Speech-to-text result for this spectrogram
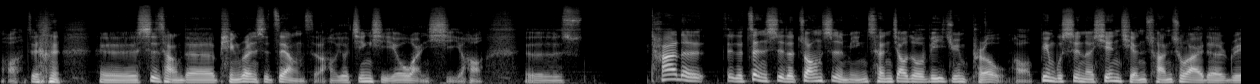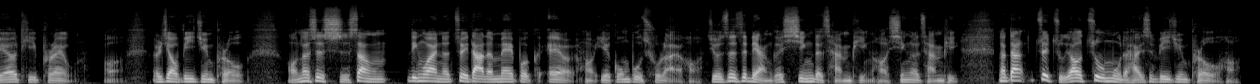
啊，这呃，市场的评论是这样子哈，有惊喜也有惋惜哈，呃。它的这个正式的装置名称叫做 Vision Pro，哦，并不是呢先前传出来的 Reality Pro 哦，而叫 Vision Pro 哦，那是史上另外呢最大的 MacBook Air 哈也公布出来哈，就这是两个新的产品哈，新的产品。那当然最主要注目的还是 Vision Pro 哈。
